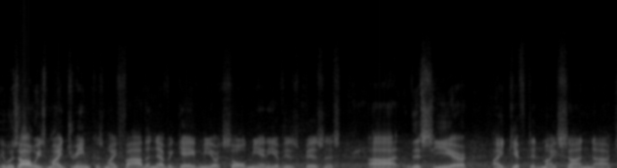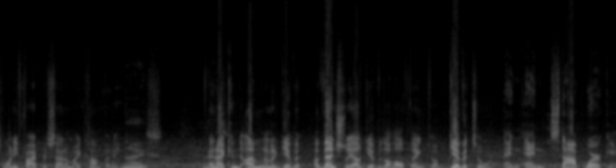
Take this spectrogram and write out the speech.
It was always my dream because my father never gave me or sold me any of his business. Uh, this year, I gifted my son uh, 25% of my company. Nice. Nice. And I can, I'm going to give it. Eventually, I'll give the whole thing to him. Give it to him. And and stop working,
